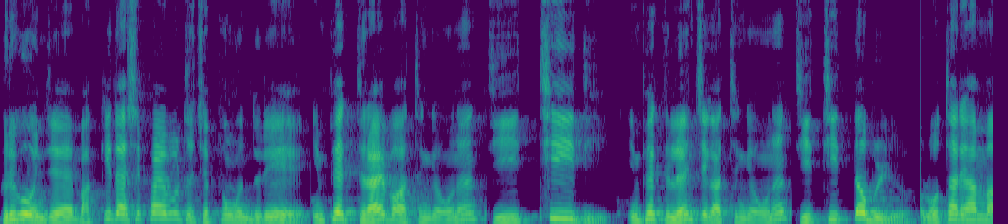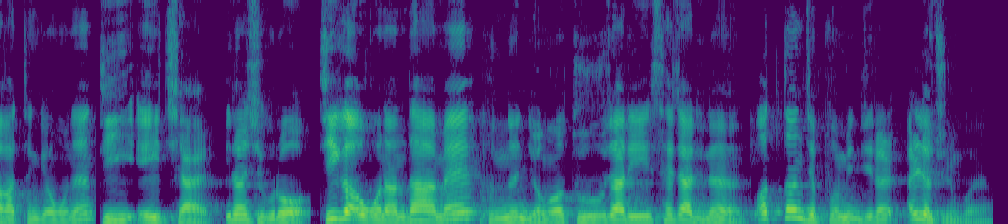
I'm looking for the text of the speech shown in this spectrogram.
그리고 이제 마키다 18V 제품군들이 임팩트 드라이버 같은 경우는 DTD, 임팩트 렌치 같은 경우는 DTW, 로타리 함마 같은 경우는 DHR 이런 식으로 D가 오고 난 다음에 붙는 영어 두 자리, 세 자리는 어떤 제품인지를 알려주는 거예요.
